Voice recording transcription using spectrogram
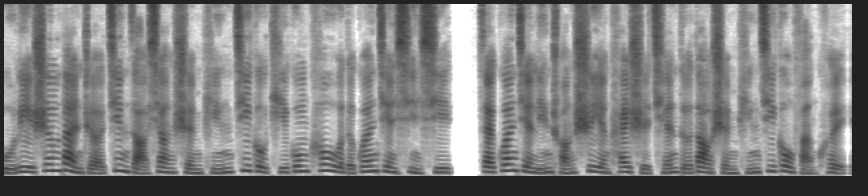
鼓励申办者尽早向审评机构提供 COA 的关键信息，在关键临床试验开始前得到审评机构反馈，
